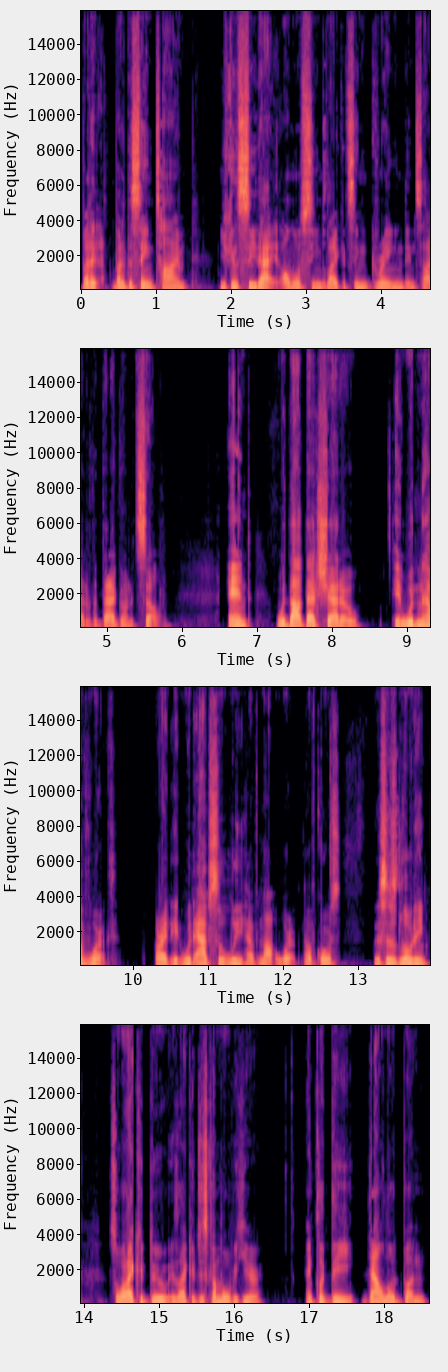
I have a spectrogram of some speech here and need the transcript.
but, it, but at the same time, you can see that it almost seems like it's ingrained inside of the background itself. And without that shadow, it wouldn't have worked. All right, it would absolutely have not worked. Now, of course, this is loading. So what I could do is I could just come over here and click the download button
